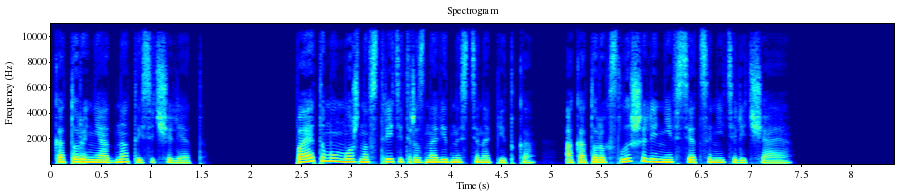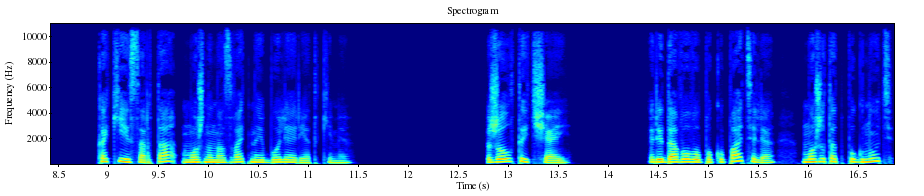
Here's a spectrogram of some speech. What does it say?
которой не одна тысяча лет. Поэтому можно встретить разновидности напитка, о которых слышали не все ценители чая. Какие сорта можно назвать наиболее редкими? Желтый чай. Рядового покупателя может отпугнуть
